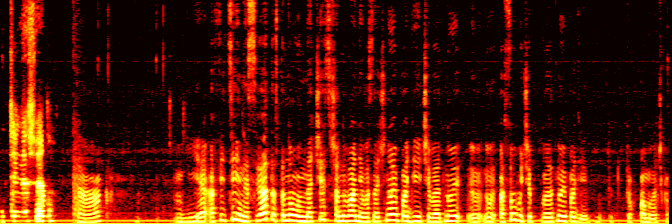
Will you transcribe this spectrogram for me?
Офіційне свято. Так. Є офіційне свято, встановлене на честь вшанування визначної події чи видатної е, ну, особи чи видатної події. Трохи помилочка.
